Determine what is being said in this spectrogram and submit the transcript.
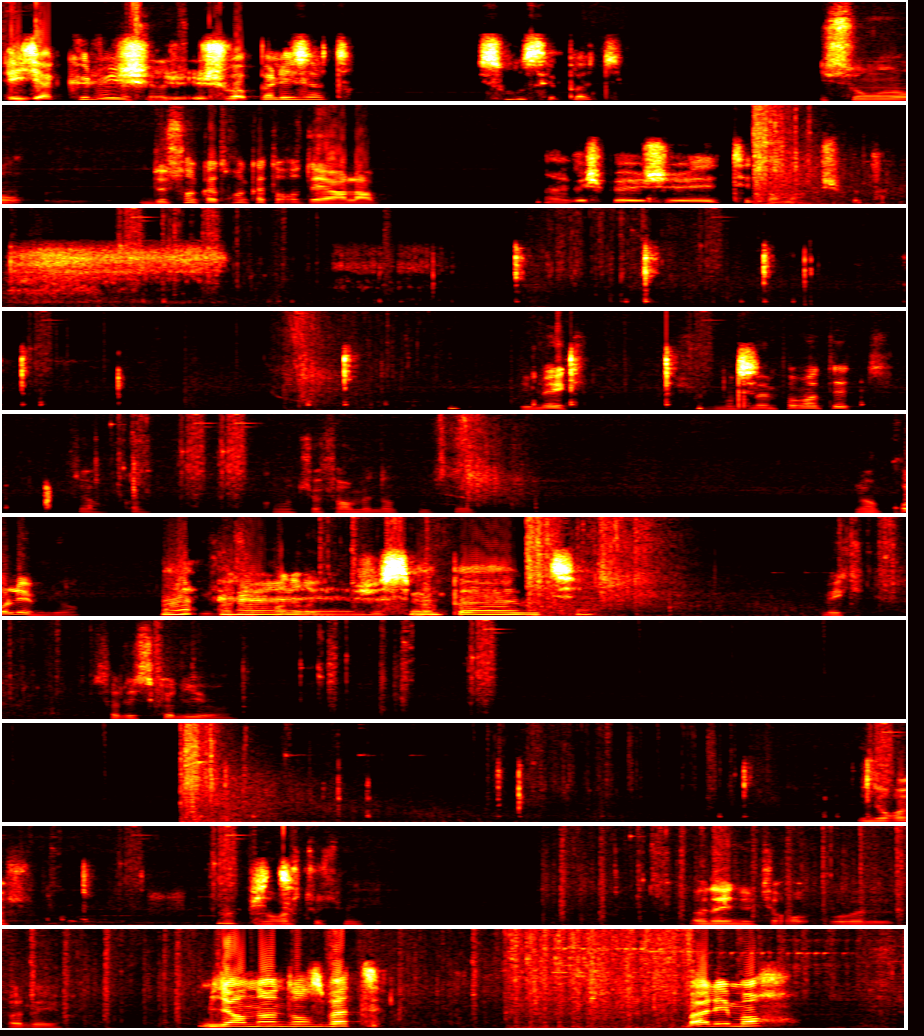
Et il y a que Non, lui, je, vois pas les autres. Ils sont où ses potes? Ils sont 294 derrière l'arbre. Ah, mais je peux, été devant moi, je peux pas. Les mecs, tu montes même pas ma tête. Tiens, comme- comment tu vas faire maintenant ton snipe Il y a un problème lui, hein. Ouais, je sais même pas où tient. Mec, c'est à l'escalier, ouais. Il nous rush, Oh il nous rush tous, mec. Oh non, il nous tire au, au- à l'air. Il y en a un dans ce bat. Bah, elle est mort.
